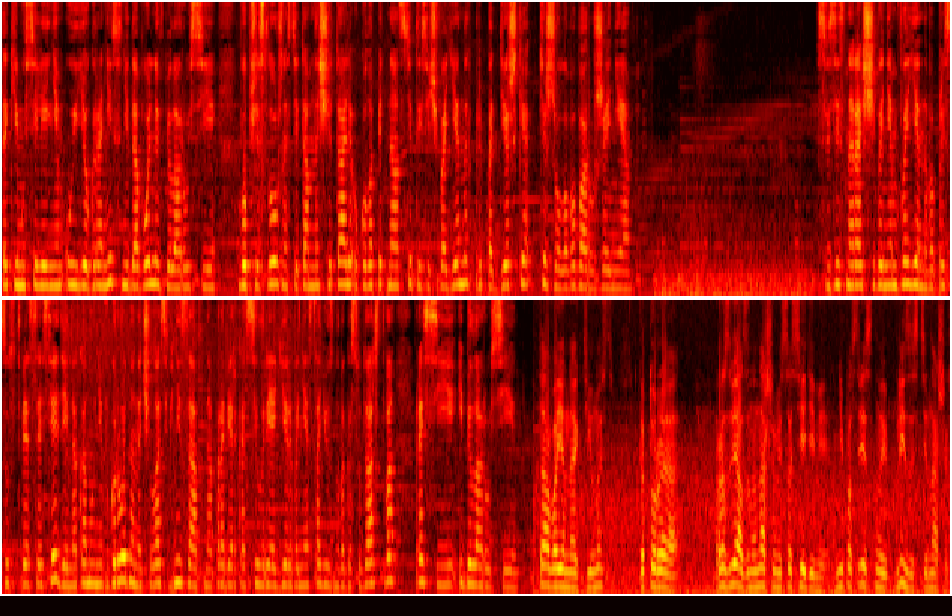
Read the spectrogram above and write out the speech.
Таким усилением у ее границ недовольны в Белоруссии. В общей сложности там насчитали около 15 тысяч военных при поддержке тяжелого вооружения. В связи с наращиванием военного присутствия соседей накануне в Гродно началась внезапная проверка сил реагирования союзного государства России и Белоруссии. Та военная активность, которая развязана нашими соседями в непосредственной близости наших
